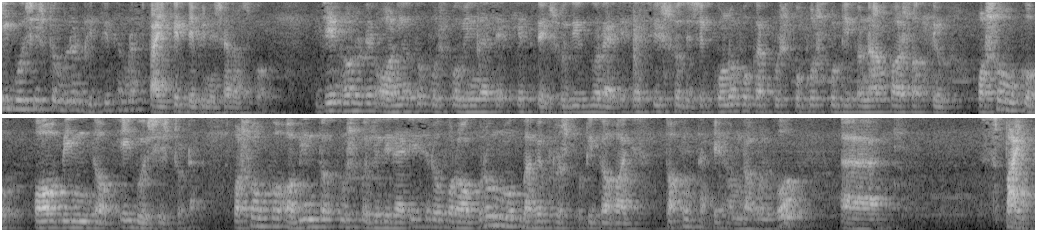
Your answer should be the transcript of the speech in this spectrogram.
এই বৈশিষ্ট্যগুলোর ভিত্তিতে আমরা স্পাইকের ডেফিনেশন আসব। যে ধরনের অনিয়ত পুষ্প বিন্যাসের ক্ষেত্রে সুদীর্ঘ র্যাচিসের শীর্ষ দেশে কোনো প্রকার পুষ্প প্রস্ফুটিত না হওয়া সত্ত্বেও অসংখ্য অবিন্দক এই বৈশিষ্ট্যটা। অসংখ্য অবিন্দক পুষ্প যদি র্যাচিসের ওপর অগ্রোন্মুখভাবে প্রস্ফুটিত হয়, তখন তাকে আমরা বলব স্পাইক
